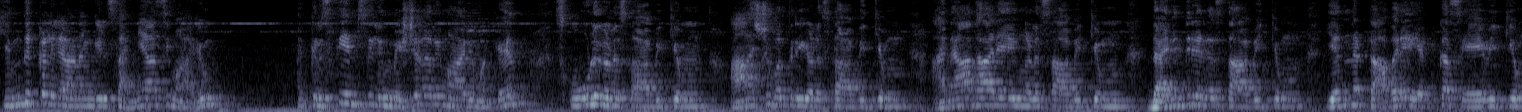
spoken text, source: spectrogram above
ഹിന്ദുക്കളിലാണെങ്കിൽ സന്യാസിമാരും ക്രിസ്ത്യൻസിലും മിഷണറിമാരുമൊക്കെ സ്കൂളുകൾ സ്ഥാപിക്കും ആശുപത്രികൾ സ്ഥാപിക്കും അനാഥാലയങ്ങൾ സ്ഥാപിക്കും ദരിദ്രരെ സ്ഥാപിക്കും എന്നിട്ട് അവരെയൊക്കെ സേവിക്കും.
